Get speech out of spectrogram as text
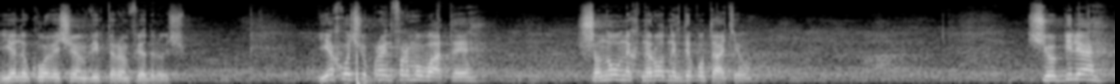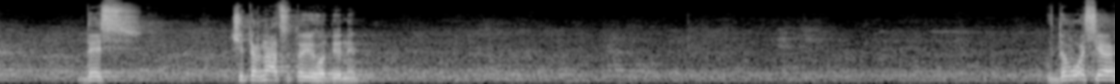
Януковичем Віктором Федоровичем. Я хочу проінформувати шановних народних депутатів, що біля десь 14-ї години вдалося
